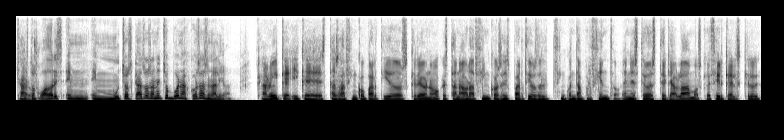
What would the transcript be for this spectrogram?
Claro. Estos jugadores en, en muchos casos han hecho buenas cosas en la liga. Claro, y que, y que estás a cinco partidos, creo, ¿no? Que están ahora cinco o seis partidos del 50% en este oeste que hablábamos. Quiero decir que es que el-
